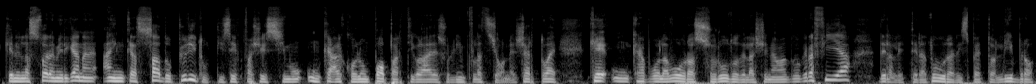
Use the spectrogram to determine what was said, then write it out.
che nella storia americana ha incassato più di tutti se facessimo un calcolo un po' particolare sull'inflazione. Certo è che è un capolavoro assoluto della cinematografia, della letteratura rispetto al libro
